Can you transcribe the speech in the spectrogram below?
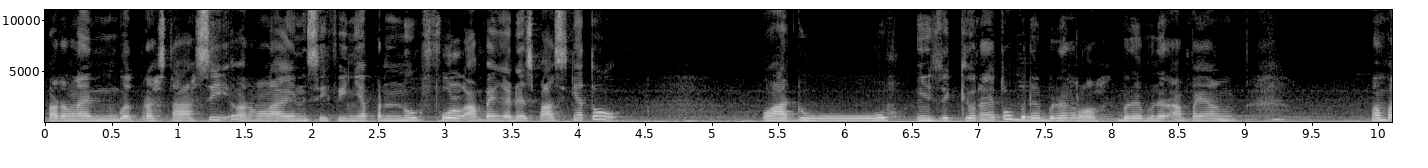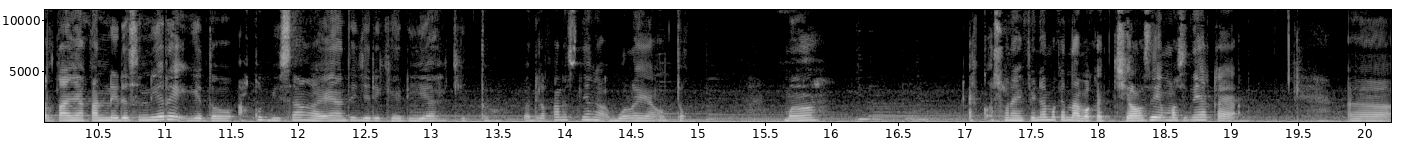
orang lain buat prestasi orang lain CV-nya penuh full sampai nggak ada spasinya tuh waduh insecure-nya tuh bener-bener loh bener-bener apa yang mempertanyakan diri sendiri gitu. Aku bisa nggak ya nanti jadi kayak dia gitu? Padahal kan aslinya nggak boleh ya untuk me eh kok Sonevina makin tambah kecil sih? Maksudnya kayak uh,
